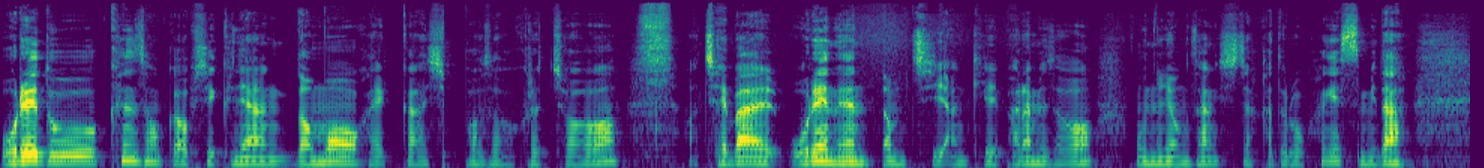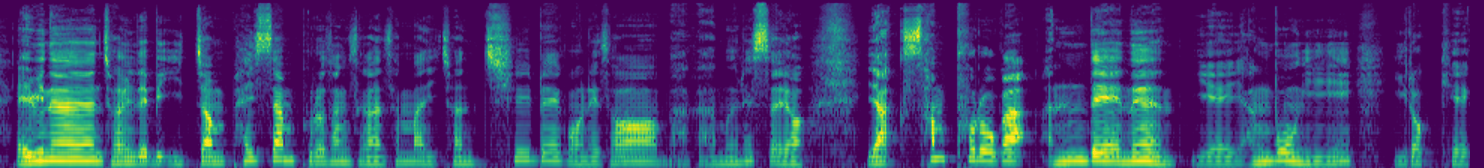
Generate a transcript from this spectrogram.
올해도 큰 성과 없이 그냥 넘어갈까 싶어서 그렇죠. 어, 제발 올해는 넘지 않길 바라면서 오늘 영상 시작하도록 하겠습니다. LB는 전일 대비 2.83% 상승한 32,700원에서 마감을 했어요. 약 3%가 안 되는 예, 양봉이 이렇게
